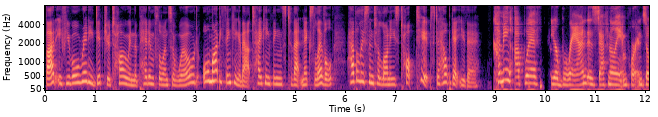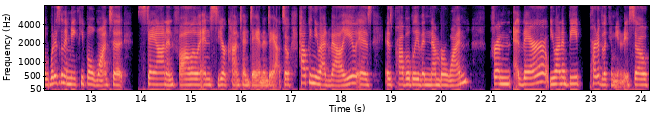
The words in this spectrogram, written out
But if you've already dipped your toe in the pet influencer world or might be thinking about taking things to that next level, have a listen to Loni's top tips to help get you there coming up with your brand is definitely important. So, what is going to make people want to stay on and follow and see your content day in and day out? So, how can you add value is is probably the number one. From there, you want to be part of the community. So,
